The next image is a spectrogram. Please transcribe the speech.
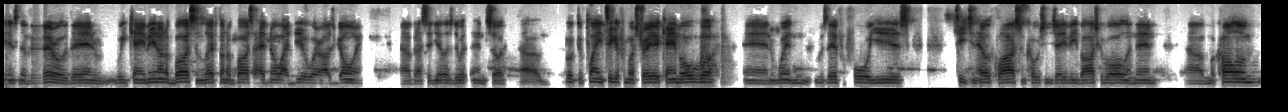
against Navarro. Then we came in on a bus and left on a bus. I had no idea where I was going, uh, but I said, "Yeah, let's do it." And so uh, booked a plane ticket from Australia, came over, and went and was there for four years, teaching health class and coaching JV basketball. And then uh, McCollum,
